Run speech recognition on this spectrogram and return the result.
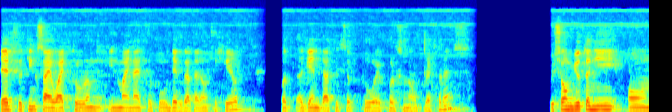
There are a few things I like to run in my Nightfall full deck that I don't see here but again that is up to a personal preference. We saw Mutiny on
